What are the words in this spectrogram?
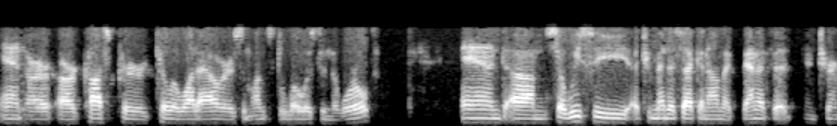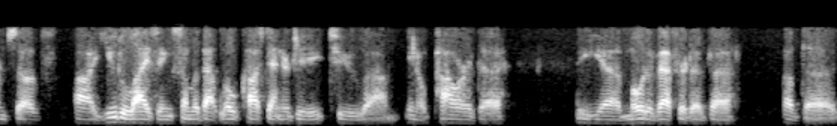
and our cost per kilowatt hour is amongst the lowest in the world. We see a tremendous economic benefit in terms of uh, utilizing some of that low-cost energy to um, you know power the the uh, motive effort of the of the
